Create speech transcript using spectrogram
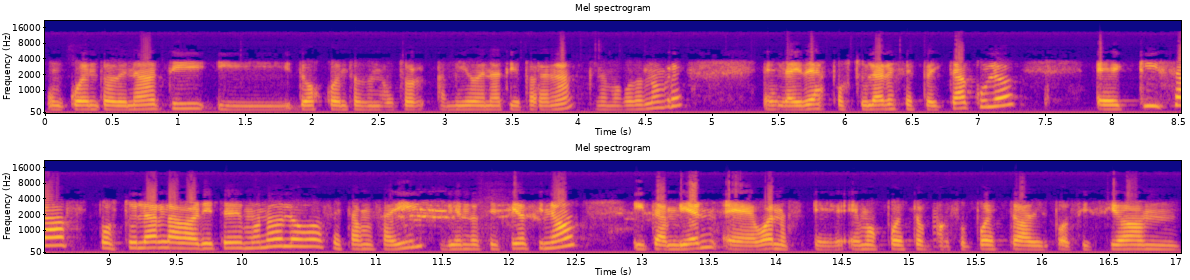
un cuento de Nati y dos cuentos de un autor amigo de Nati de Paraná, que no me acuerdo el nombre. Eh, la idea es postular ese espectáculo Eh, quizás postular la varieté de monólogos, estamos ahí viendo si sí o si no, y también, eh, bueno, eh, hemos puesto, por supuesto, a disposición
